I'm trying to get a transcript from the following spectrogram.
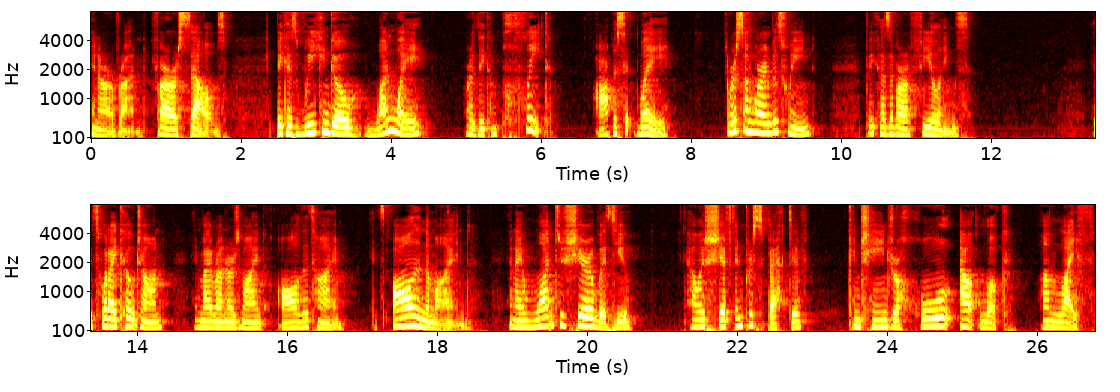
in our run for ourselves. Because we can go one way or the complete opposite way, or somewhere in between because of our feelings. It's what I coach on in my runner's mind all the time. It's all in the mind. And I want to share with you how a shift in perspective can change your whole outlook on life.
